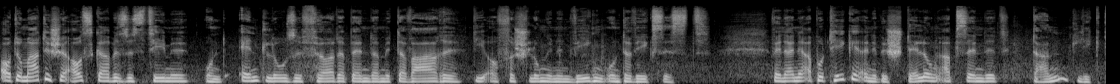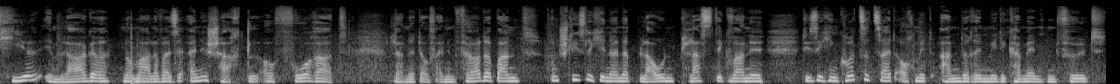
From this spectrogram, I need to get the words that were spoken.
automatische Ausgabesysteme und endlose Förderbänder mit der Ware, die auf verschlungenen Wegen unterwegs ist. Wenn eine Apotheke eine Bestellung absendet, dann liegt hier im Lager normalerweise eine Schachtel auf Vorrat, landet auf einem Förderband und schließlich in einer blauen Plastikwanne, die sich in kurzer Zeit auch mit anderen Medikamenten füllt,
